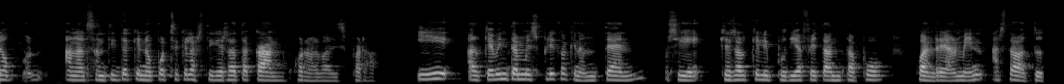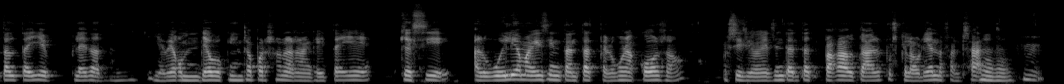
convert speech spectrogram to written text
no, en el sentit de que no pot ser que l'estigués atacant quan el va disparar. I el Kevin també explica que no entén, o sigui, què és el que li podia fer tanta por quan realment estava tot el taller ple de... Hi havia com 10 o 15 persones en aquell taller, que si el William hagués intentat fer alguna cosa, o sigui, si hagués intentat pagar o tal, doncs que l'haurien defensat. Uh -huh. Mm.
